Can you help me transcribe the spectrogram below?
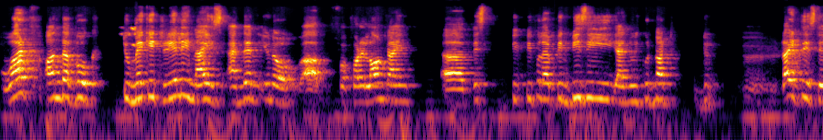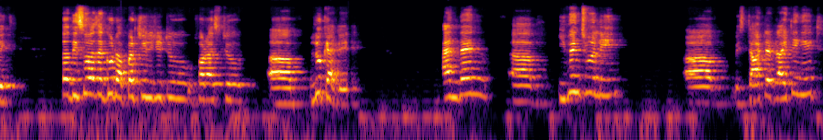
work on the book to make it really nice. And then, you know, uh, for, for a long time, uh, this people have been busy and we could not do, uh, write these things. So this was a good opportunity to for us to uh, look at it. And then um, eventually um, we started writing it,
